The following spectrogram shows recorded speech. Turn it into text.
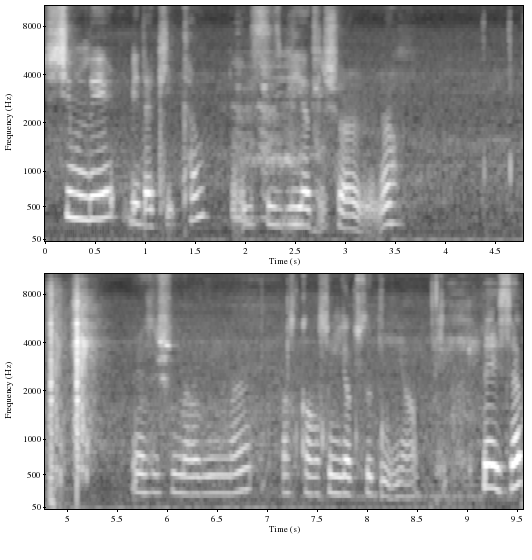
Şimdi bir dakika. Siz bir yatın şöyle. Neyse şunu alayım ben. Az kalsın yatıyordum ya. Neyse.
